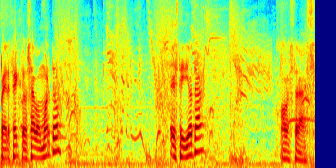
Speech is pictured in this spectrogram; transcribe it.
Perfecto, Sabo muerto. Este idiota. Ostras.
